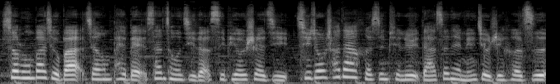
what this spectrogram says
骁龙八九八将配备三层级的 CPU 设计，其中超大核心频率达三点零九 G 赫兹，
